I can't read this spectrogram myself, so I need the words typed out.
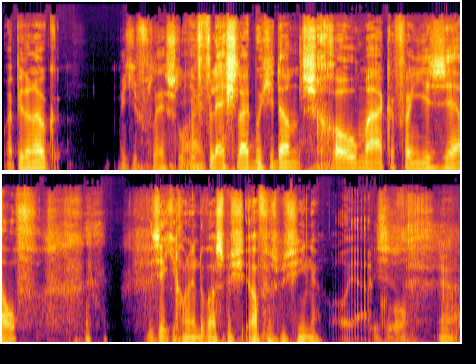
heb je dan ook... Met je Je flashlight. flashlight moet je dan schoonmaken van jezelf. Die zet je gewoon in de wasmachine, afwasmachine. Oh ja, cool. Ja.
